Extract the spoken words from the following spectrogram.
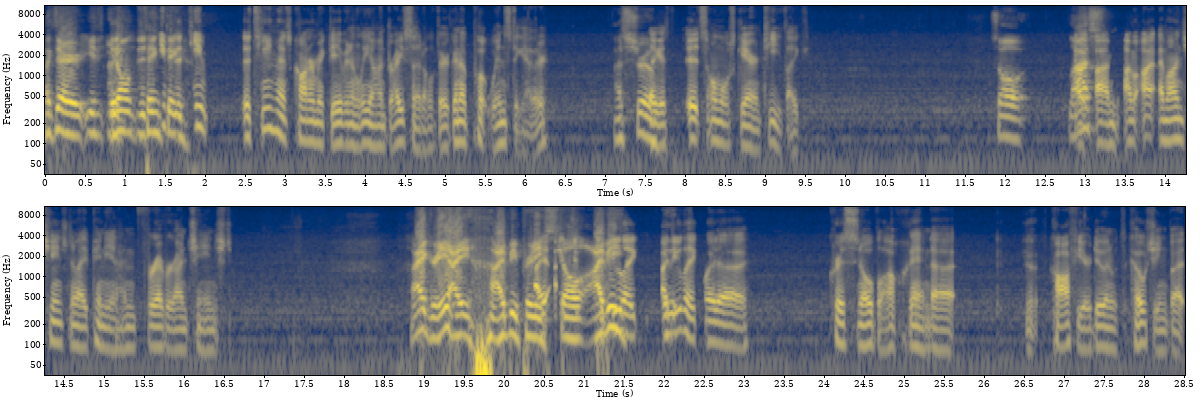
like they're you, you I mean, don't the think team, they the team the team has Connor McDavid and Leon Draisaitl. They're gonna put wins together. that's true. Like it's it's almost guaranteed. Like so last I, I'm I'm I'm unchanged in my opinion. I'm forever unchanged. I agree. I I'd be pretty I, still. I I'd be like I do like what uh Kris Knoblauch and uh Coffey are doing with the coaching, but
